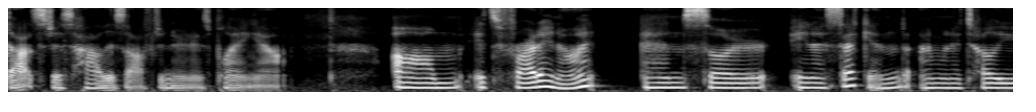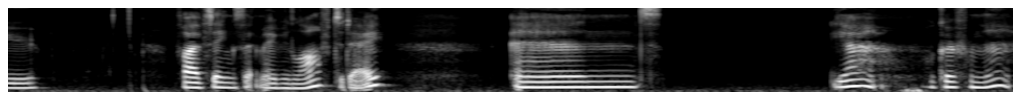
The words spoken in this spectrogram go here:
that's just how this afternoon is playing out. Um, it's Friday night. And so, in a second, I'm going to tell you five things that made me laugh today. And yeah, we'll go from there.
